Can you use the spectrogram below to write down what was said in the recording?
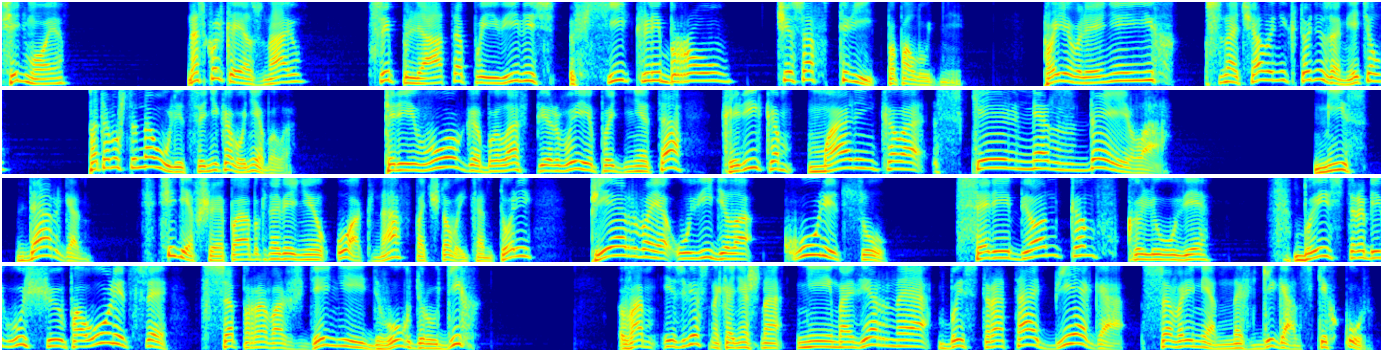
Седьмое. Насколько я знаю, цыплята появились в Хиклиброу часа в три пополудни. Появление их сначала никто не заметил, потому что на улице никого не было. Тревога была впервые поднята криком маленького Скельмерсдейла. Мисс Дарган, сидевшая по обыкновению у окна в почтовой конторе, первая увидела курицу с ребенком в клюве, быстро бегущую по улице в сопровождении двух других. Вам известна, конечно, неимоверная быстрота бега современных гигантских кур.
